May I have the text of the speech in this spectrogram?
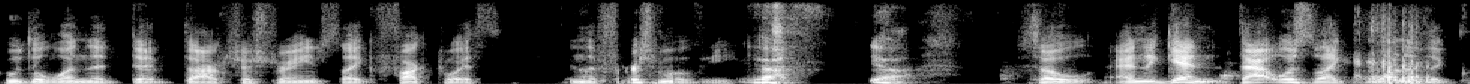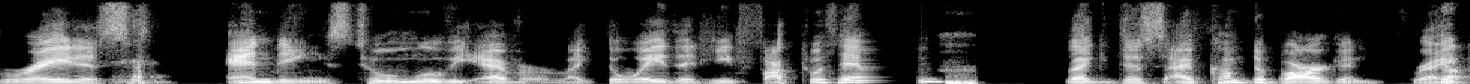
who the one that, that Doctor Strange like fucked with in the first movie. Yeah. Yeah. So, and again, that was like one of the greatest endings to a movie ever. Like the way that he fucked with him, Mhm. like just I've come to bargain, right? Yeah.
